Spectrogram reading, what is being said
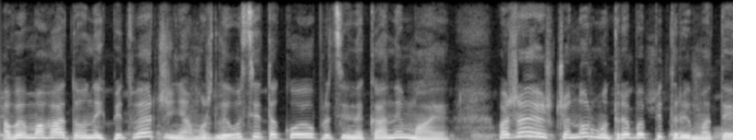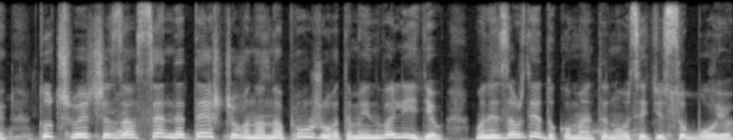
А вимагати у них підтвердження можливості такої у працівника немає. Вважаю, що норму треба підтримати. Тут швидше за все не те, що вона напружуватиме інвалідів. Вони завжди документи носять із собою.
